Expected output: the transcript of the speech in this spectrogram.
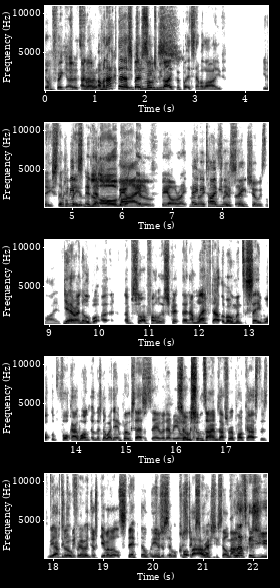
don't freak out. It's I know. fine. I'm an actor. Well, I spend just most of my life, seems- but it's never live. You know, you slip What up you mean it's It'll never all be. live. It'll be all right. in the night, Anytime you do a stage show is live. Yeah, I know, but I, I'm so I'm following a script. Then I'm left at the moment to say what the fuck I want, and there's no editing process. Say whatever you So want. sometimes after a podcast, there's, we have to go through and just give a little snip, don't we? And just, Just- say, "Well, just cut that out." express yourself. well, that's because you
